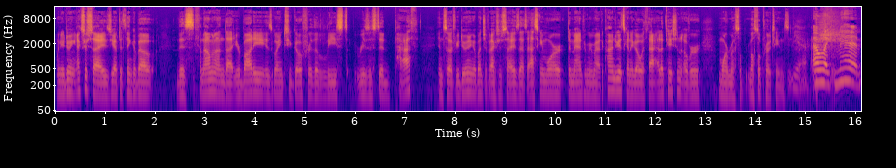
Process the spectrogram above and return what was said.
when you're doing exercise, you have to think about this phenomenon that your body is going to go for the least resisted path and so if you're doing a bunch of exercise that's asking more demand from your mitochondria, it's going to go with that adaptation over more muscle muscle proteins. Yeah. I'm like, man,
